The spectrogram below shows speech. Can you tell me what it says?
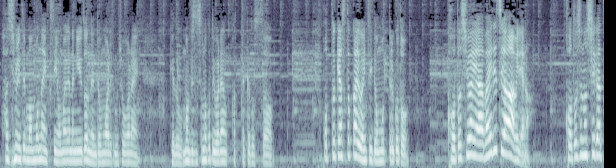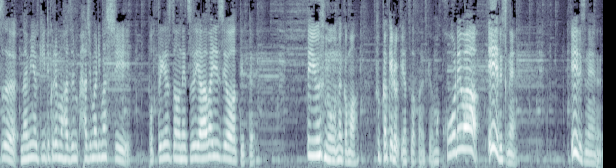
始めて間もないくせにお前が何言うとんねんって思われてもしょうがない。けど、まあ別にそんなこと言われなかったけどさ、ポッドキャスト界隈について思ってること、今年はやばいですよみたいな。今年の4月、波を聞いてくれもはじ始まりますし、ポッドキャストの熱やばいですよって言って。っていうのをなんかまあ、ふっかけるやつだったんですけど、まあこれは A ですね。A ですね。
